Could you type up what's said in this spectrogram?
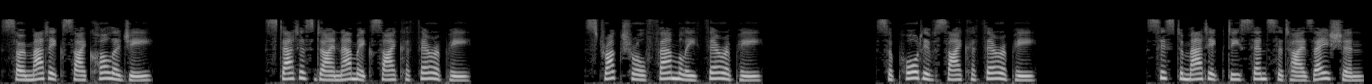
Somatic psychology Status dynamic psychotherapy Structural family therapy Supportive psychotherapy Systematic desensitization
